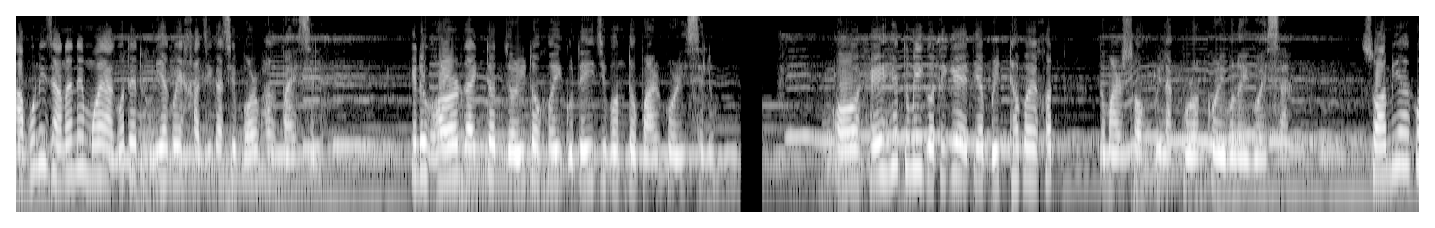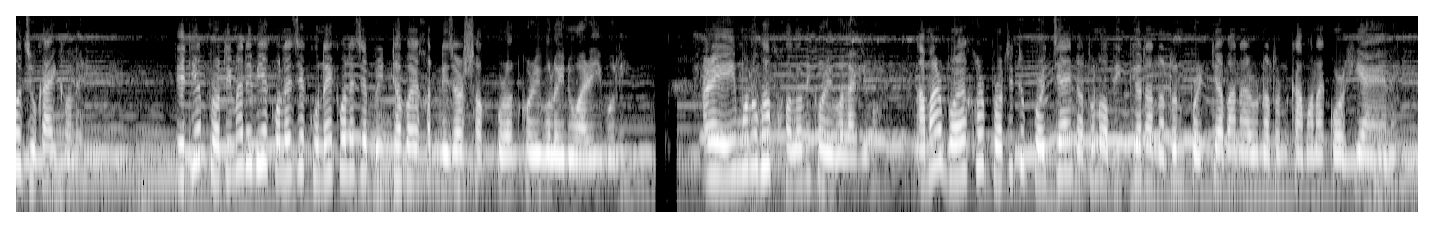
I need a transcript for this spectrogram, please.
আপুনি জানেনে মই আগতে ধুনীয়াকৈ সাজি কাচি বৰ ভাল পাইছিলোঁ। কিন্তু ঘৰৰ দায়িত্বত জড়িত হৈ গোটেই জীৱনটো পাৰ কৰিছিলোঁ। অঁ সেয়েহে তুমি গতিকে এতিয়া বৃদ্ধ বয়সত তোমাৰ চখবিলাক পূৰণ কৰিবলৈ গৈছা। স্বামীয়ে আকৌ জোকাই ক'লে তেতিয়া প্ৰতিমা দেৱীয়ে ক'লে যে কোনে ক'লে যে বৃদ্ধ বয়সত নিজৰ চখ পূৰণ কৰিবলৈ নোৱাৰি বুলি। আৰু এই মনোভাৱ সলনি কৰিব লাগিব। আমাৰ বয়সৰ প্ৰতিটো পৰ্যায়ে নতুন অভিজ্ঞতা নতুন প্ৰত্যাহ্বান আৰু নতুন কামনা কঢ়িয়াই আনে।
